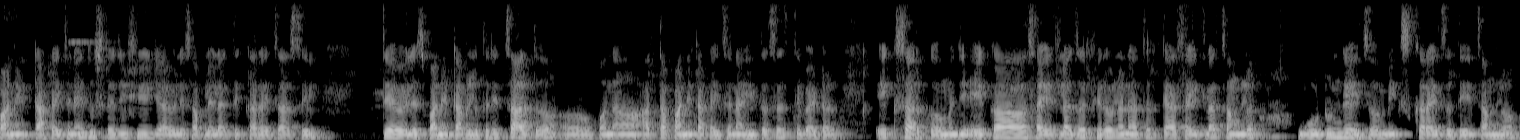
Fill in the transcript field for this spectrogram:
पाणी टाकायचं नाही. दुसऱ्या दिवशी ज्यावेळेस आपल्याला ते करायचं असेल त्यावेळेस पाणी टाकलं तरी चालतं. पण आत्ता पाणी टाकायचं नाही. तसंच ते बॅटर एकसारखं म्हणजे एका साईडला जर फिरवलं ना तर त्या साईडला चांगलं घोटून घ्यायचं मिक्स करायचं ते चांगलं.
